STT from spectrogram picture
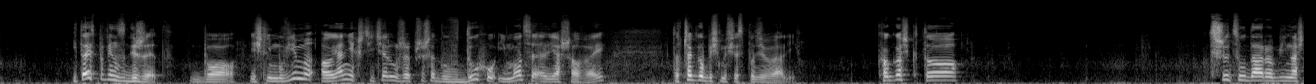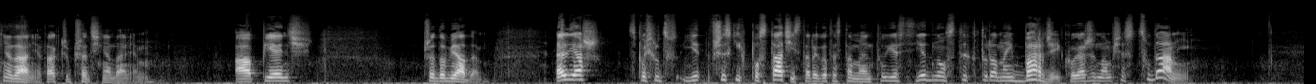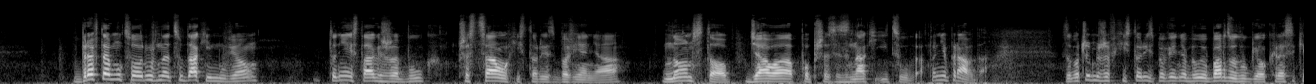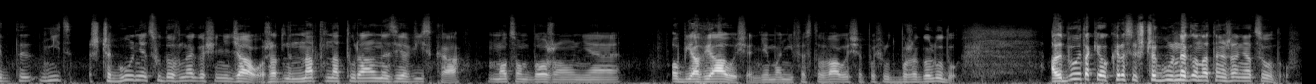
I to jest pewien zgrzyt, bo jeśli mówimy o Janie Chrzcicielu, że przyszedł w duchu i mocy Eliaszowej, to czego byśmy się spodziewali? Kogoś, kto trzy cuda robi na śniadanie, tak? czy przed śniadaniem, a pięć przed obiadem. Eliasz spośród wszystkich postaci Starego Testamentu jest jedną z tych, która najbardziej kojarzy nam się z cudami. Wbrew temu, co różne cudaki mówią, to nie jest tak, że Bóg przez całą historię zbawienia non-stop działa poprzez znaki i cuda. To nieprawda. Zobaczymy, że w historii zbawienia były bardzo długie okresy, kiedy nic szczególnie cudownego się nie działo. Żadne nadnaturalne zjawiska mocą Bożą nie objawiały się, nie manifestowały się pośród Bożego ludu. Ale były takie okresy szczególnego natężenia cudów.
